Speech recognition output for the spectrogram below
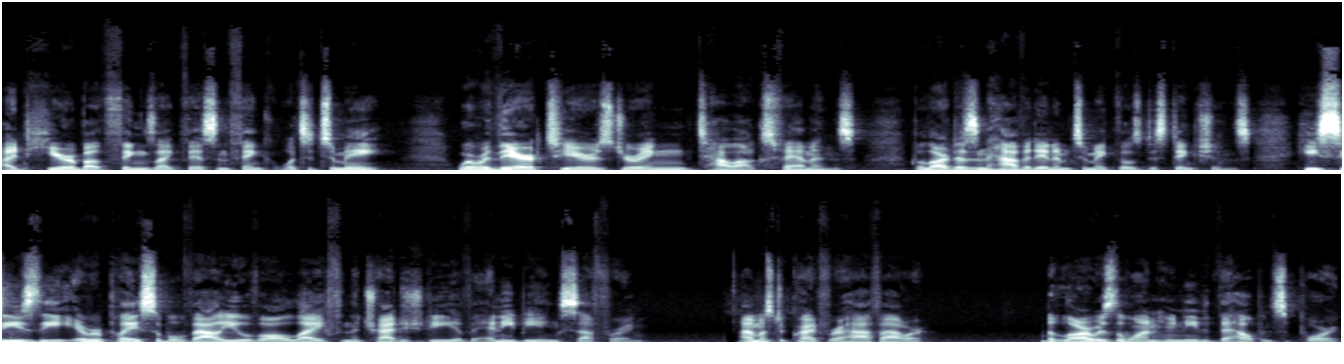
I'd hear about things like this and think, what's it to me? Where were their tears during Talok's famines? But Lar doesn't have it in him to make those distinctions. He sees the irreplaceable value of all life and the tragedy of any being suffering. I must have cried for a half hour. But Lar was the one who needed the help and support.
